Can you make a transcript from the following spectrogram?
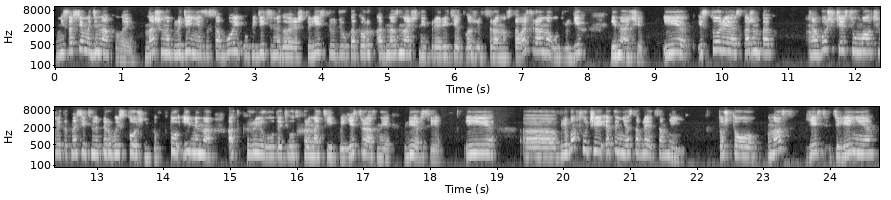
не совсем одинаковые. Наши наблюдения за собой убедительно говорят, что есть люди, у которых однозначный приоритет ложиться рано, вставать рано, у других иначе. И история, скажем так, а, большей частью умалчивает относительно первоисточников, кто именно открыл вот эти вот хронотипы. Есть разные версии. И э, в любом случае это не оставляет сомнений. То, что у нас есть деление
